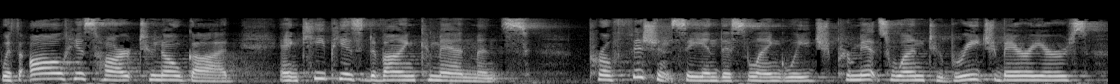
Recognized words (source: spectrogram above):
with all his heart to know God and keep his divine commandments Proficiency in this language permits one to breach barriers,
